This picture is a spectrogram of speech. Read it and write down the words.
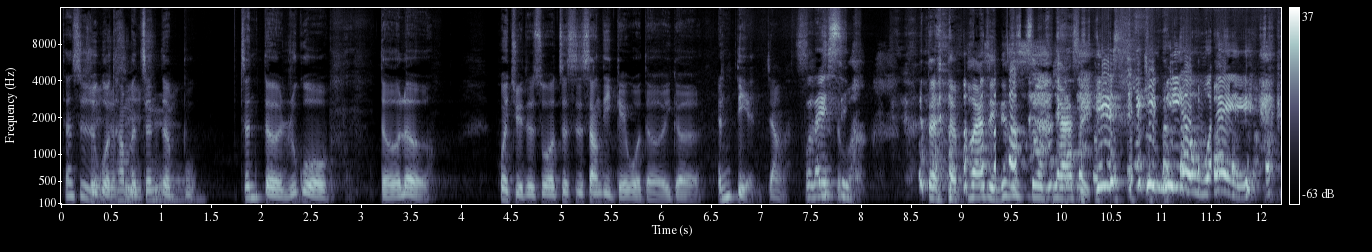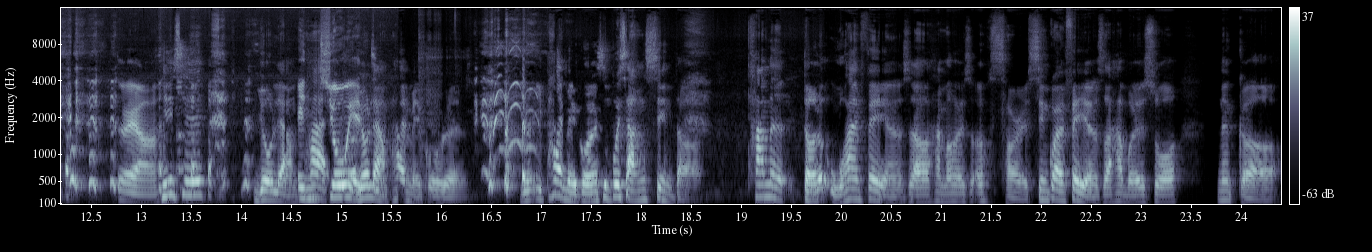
但是如果他们真的不真的，如果得了，会觉得说这是上帝给我的一个恩典，这样子。Blessing，对，Blessing，This is so blessing。He's taking me away。对啊，其实有两派，有两派美国人，有一派美国人是不相信的。他们得了武汉肺炎的时候，他们会说：“哦，sorry，新冠肺炎的时候，他们会说那个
